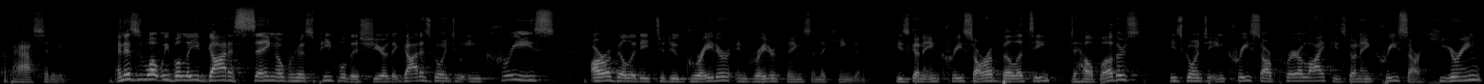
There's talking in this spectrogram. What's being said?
capacity. And this is what we believe God is saying over his people this year that God is going to increase our ability to do greater and greater things in the kingdom. He's going to increase our ability to help others. He's going to increase our prayer life. He's going to increase our hearing,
